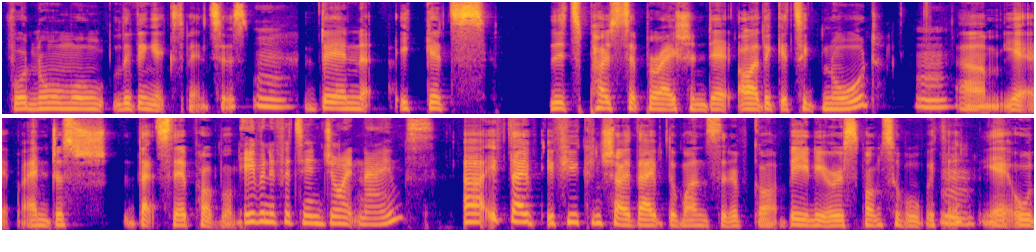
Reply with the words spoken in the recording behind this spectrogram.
for normal living expenses, Mm. then it gets, its post separation debt either gets ignored, Mm. um, yeah, and just that's their problem. Even if it's in joint names. Uh, if they, if you can show they're the ones that have got been irresponsible with Mm. it, yeah, or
